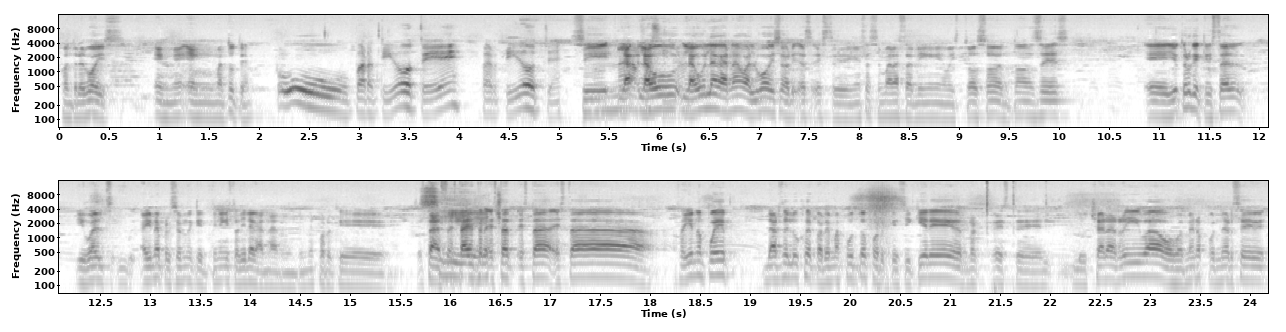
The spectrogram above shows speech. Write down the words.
Contra el Boys, en, en Matute. Uh, partidote, eh. Partidote. Sí, No, la, la, U, la U la ha ganado al Boys este, en estas semanas también en amistoso. Entonces, eh, yo creo que Cristal, igual hay una presión de que tiene que salir a ganar, ¿me entiendes? Porque está, Sí, está, está, está, está- está- O sea, ya no puede darse el lujo de perder más puntos porque si quiere re- este, luchar arriba o al menos ponerse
